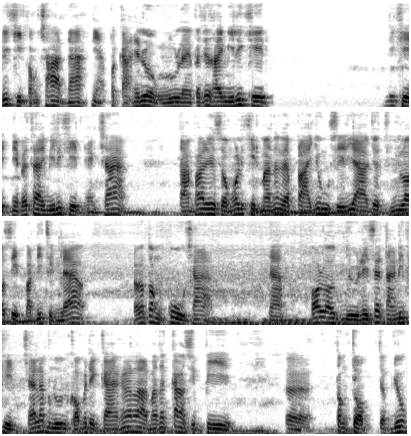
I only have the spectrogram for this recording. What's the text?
ลิขิตของชาตินะเนี่ยประกาศให้โลกรู้เลยประเทศไทยมีลิขิตลิขิตเนี่ยประเทศไทยมีลิขิตแห่งชาติ ตามพระราชสงฆ์ลิขิตมาตั้งแต่ปลายยุ่งศรียาจนถึงรอสิบบัดนี้ถึงแล้วเราก็ต้องกู้ชาตินะเพราะเราอยู่ในเส้นทางที่ผิดใช้รัฐธรรมนูญของเด็จการคณะราษฎรมาตั้ง 90 ปีเออต้องจบจบยุค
